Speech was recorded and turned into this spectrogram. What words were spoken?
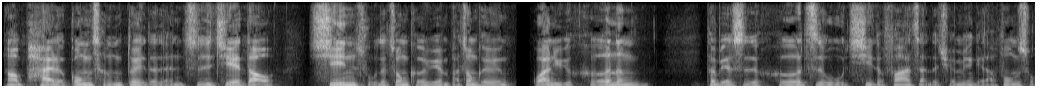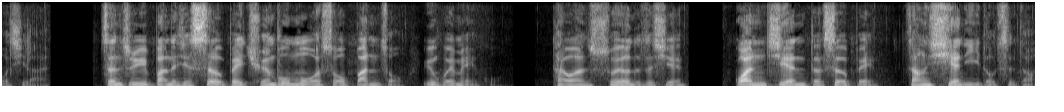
然后派了工程队的人，直接到新竹的中科院，把中科院关于核能，特别是核子武器的发展的全面给它封锁起来，甚至于把那些设备全部没收搬走，运回美国。台湾所有的这些。关键的设备，张宪义都知道，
